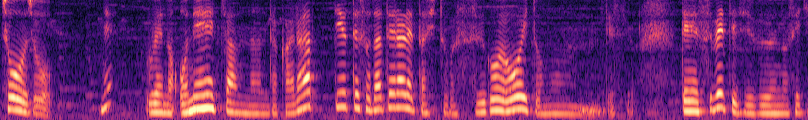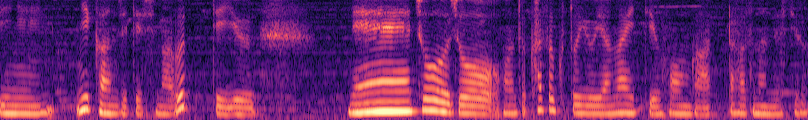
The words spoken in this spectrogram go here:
長女ね上のお姉ちゃんなんだからって言って育てられた人がすごい多いと思うんですよ。で全て自分の責任に感じてしまうっていう。ね長女本当家族という病っていう本があったはずなんですけど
